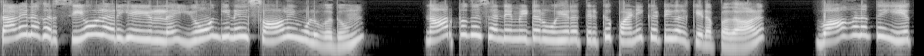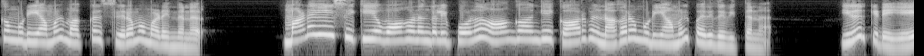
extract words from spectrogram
தலைநகர் சியோல் அருகேயுள்ள யோங்கினில் சாலை முழுவதும் நாற்பது சென்டிமீட்டர் உயரத்திற்கு பனிக்கட்டிகள் கிடப்பதால் வாகனத்தை இயக்க முடியாமல் மக்கள் சிரமம் அடைந்தனர். மணலில் சிக்கிய வாகனங்களைப் போல ஆங்காங்கே கார்கள் நகர முடியாமல் பரிதவித்தன. இதற்கிடையே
